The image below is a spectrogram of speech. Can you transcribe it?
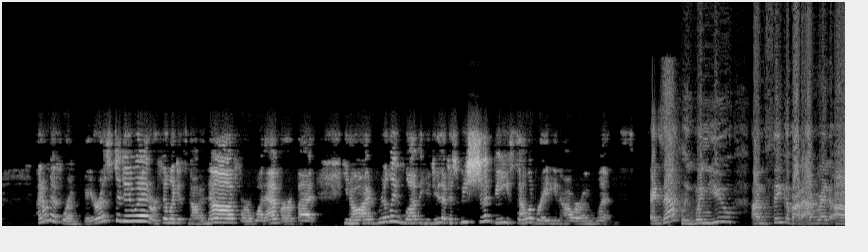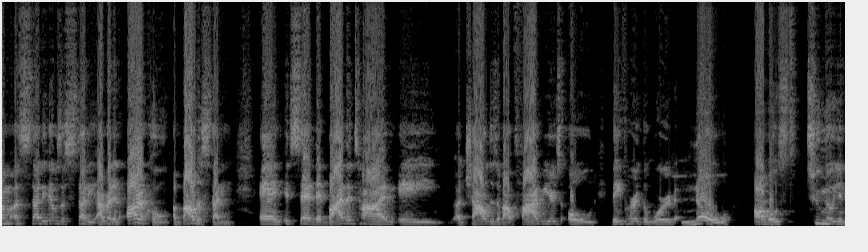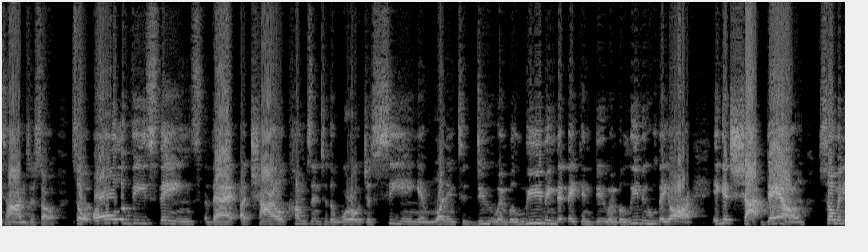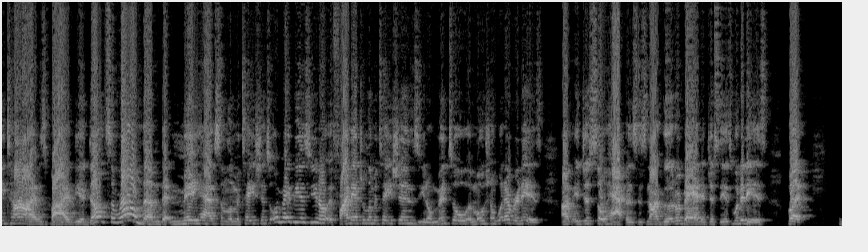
I don't know if we're embarrassed to do it or feel like it's not enough or whatever, but you know, I really love that you do that because we should be celebrating our own wins. Exactly. When you um, think about it, I read um, a study, there was a study, I read an article about a study, and it said that by the time a, a child is about five years old, they've heard the word no almost 2 million times or so. So all of these things that a child comes into the world just seeing and wanting to do and believing that they can do and believing who they are, it gets shot down so many times by the adults around them that may have some limitations or maybe it's you know financial limitations you know mental emotional whatever it is um, it just so happens it's not good or bad it just is what it is but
